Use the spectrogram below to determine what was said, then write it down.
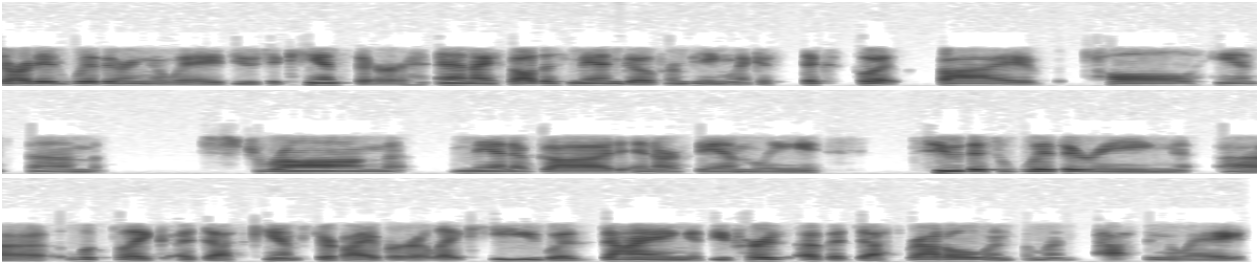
started withering away due to cancer. And I saw this man go from being like a six foot five, tall, handsome, strong man of God in our family to this withering, uh, looked like a death camp survivor. Like he was dying. If you've heard of a death rattle when someone's passing away,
